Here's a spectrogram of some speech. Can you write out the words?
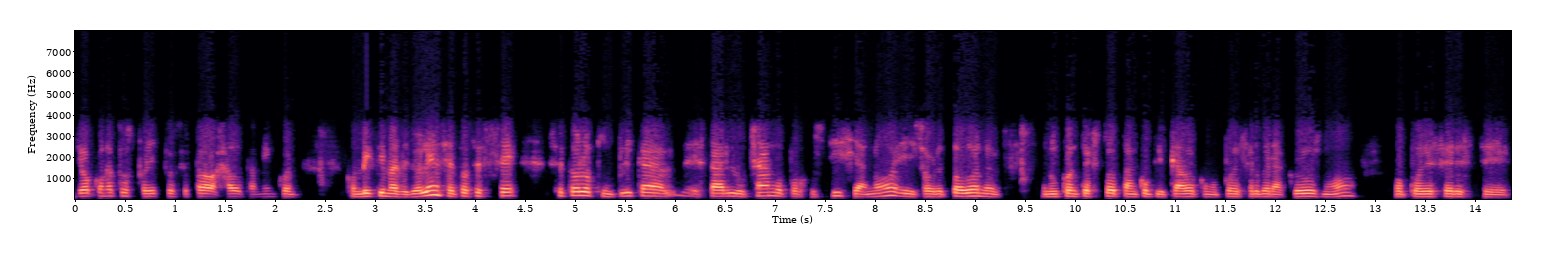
yo con otros proyectos he trabajado también con con víctimas de violencia entonces sé sé todo lo que implica estar luchando por justicia, ¿no? Y sobre todo en, el, en un contexto tan complicado como puede ser Veracruz, ¿no? O, puede ser este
